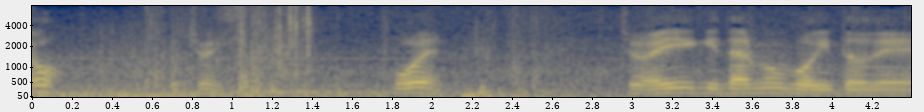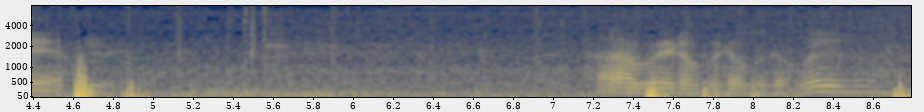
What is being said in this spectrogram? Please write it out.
Oh, ¿qué he hecho ahí? Bueno, he hecho ahí quitarme un poquito de... A ver, a ver, a ver, a ver...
